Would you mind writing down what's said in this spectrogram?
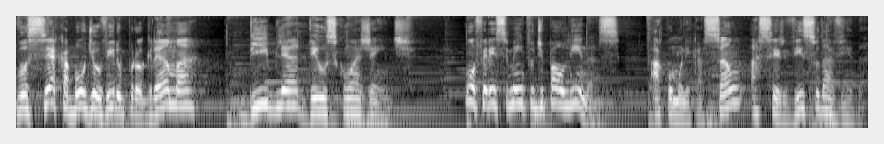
Você acabou de ouvir o programa Bíblia Deus com a gente. Um oferecimento de Paulinas a comunicação a serviço da vida.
